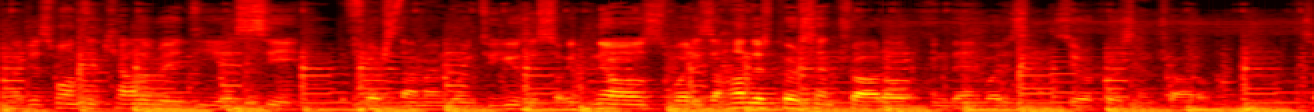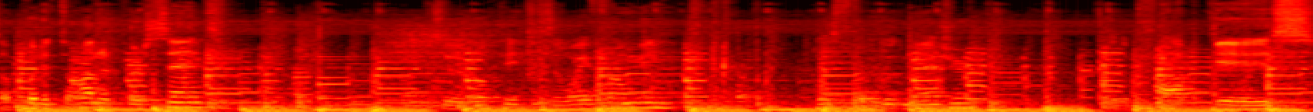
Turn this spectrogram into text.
I just want to calibrate the ESC the first time I'm going to use it so it knows what is 100% throttle and then what is 0% throttle. So put it to 100% to away from me just for a good measure. So the prop is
